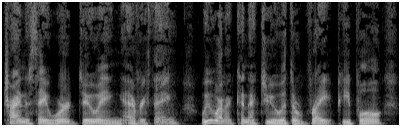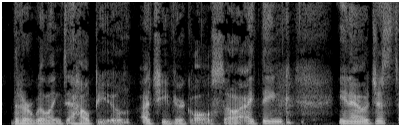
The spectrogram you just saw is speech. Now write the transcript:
trying to say we're doing everything. We want to connect you with the right people that are willing to help you achieve your goals. So I think, you know, just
